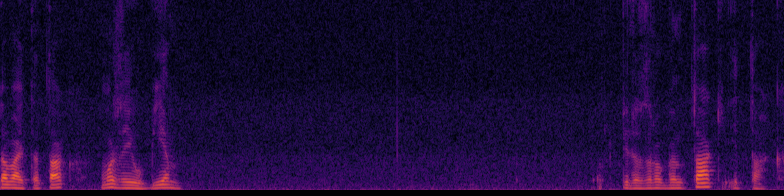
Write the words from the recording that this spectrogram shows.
Давайте так. Може і вб'ємо. Тепер зробимо так і так.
